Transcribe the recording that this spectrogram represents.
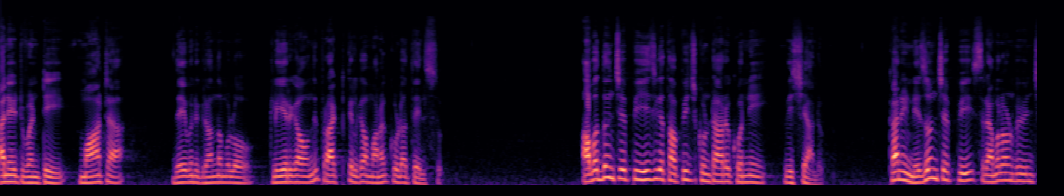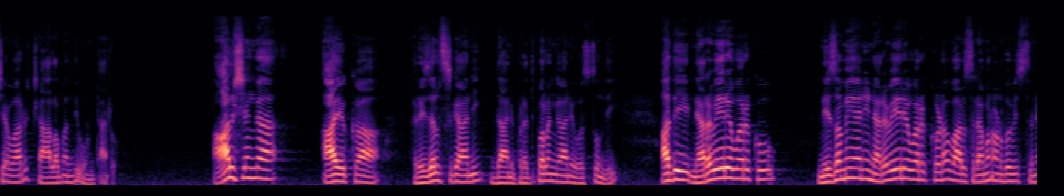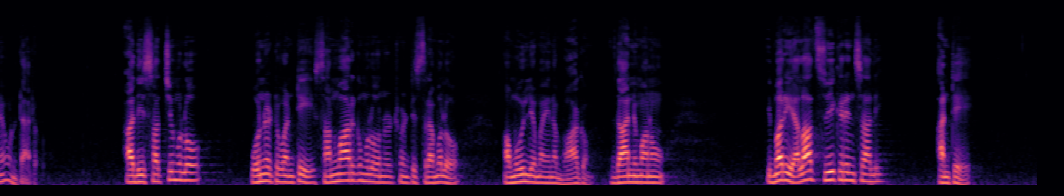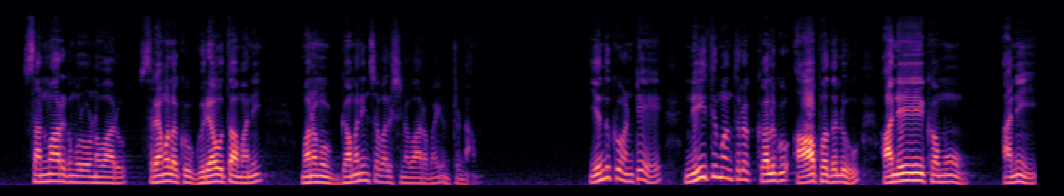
అనేటువంటి మాట దేవుని గ్రంథములో క్లియర్గా ఉంది ప్రాక్టికల్గా మనకు కూడా తెలుసు. అబద్ధం చెప్పి ఈజీగా తప్పించుకుంటారు కొన్ని విషయాలు. కానీ నిజం చెప్పి శ్రమలు అనుభవించేవారు చాలామంది ఉంటారు. ఆలస్యంగా ఆ యొక్క రిజల్ట్స్ కానీ దాని ప్రతిఫలం కానీ వస్తుంది. అది నెరవేరే వరకు నిజమే అని నెరవేరే వరకు కూడా వారు శ్రమను అనుభవిస్తూనే ఉంటారు. అది సత్యములో ఉన్నటువంటి సన్మార్గములో ఉన్నటువంటి శ్రమలో అమూల్యమైన భాగం. దాన్ని మనం మరి ఎలా స్వీకరించాలి? అంటే సన్మార్గములో ఉన్నవారు శ్రమలకు గురవుతామని మనము గమనించవలసిన వారమై ఉంటున్నాం. ఎందుకు అంటే నీతిమంతులకు కలుగు ఆపదలు అనేకము అని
